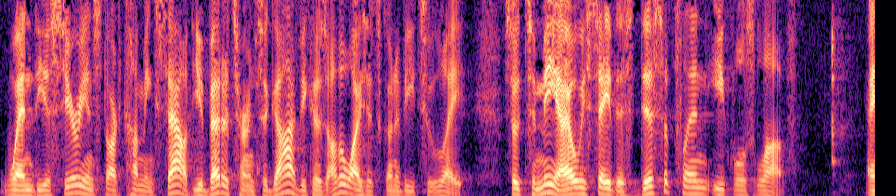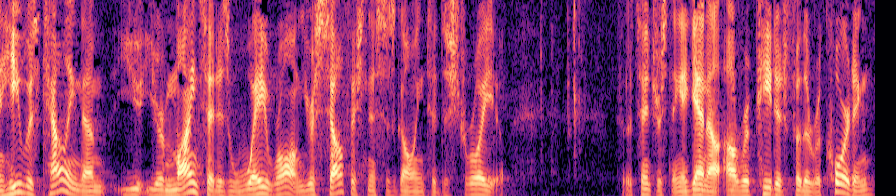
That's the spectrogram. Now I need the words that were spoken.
when the Assyrians start coming south, you better turn to God because otherwise it's going to be too late. So, to me, I always say this discipline equals love. And he was telling them, your mindset is way wrong. Your selfishness is going to destroy you. So it's interesting. Again, I'll, I'll repeat it for the recording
